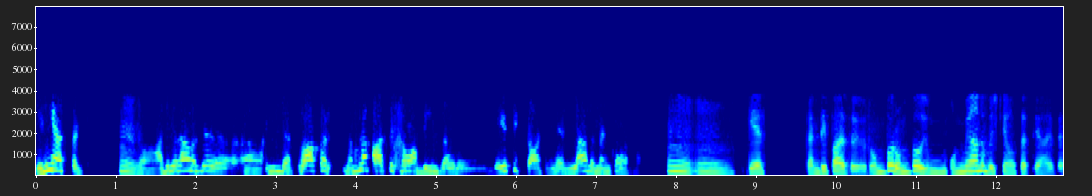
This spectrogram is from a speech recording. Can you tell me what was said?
எனி ஆஸ்பெக்ட் அதுலதான் வந்து இந்த ப்ராப்பர் நம்மள பாத்துக்கணும் அப்படின்ற ஒரு பேசிக் தாட் வந்து எல்லா விமனுக்கும் வரணும். கண்டிப்பா இது ரொம்ப ரொம்ப உண்மையான விஷயம் சத்யா இது.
